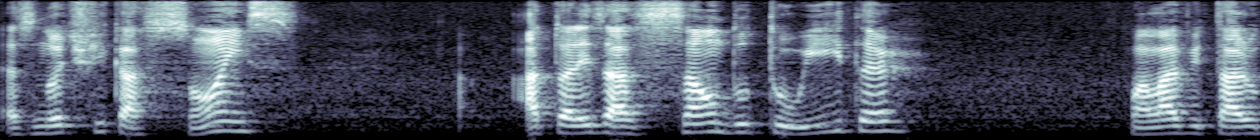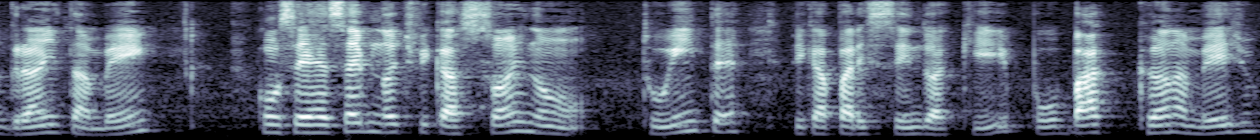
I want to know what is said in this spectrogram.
as notificações, atualização do Twitter, com a live Vitário grande também. Como você recebe notificações no Twitter, fica aparecendo aqui, pô, bacana mesmo.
